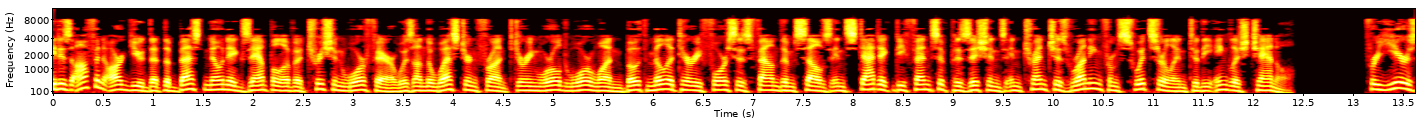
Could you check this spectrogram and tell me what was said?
It is often argued that the best known example of attrition warfare was on the Western Front during World War I. Both military forces found themselves in static defensive positions in trenches running from Switzerland to the English Channel. For years,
